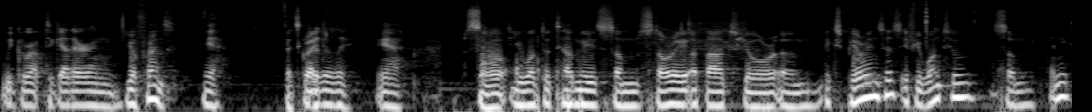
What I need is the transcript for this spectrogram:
We grew up together, and Your friends. yeah, That's great. literally, yeah. So, you want to tell me some story about your um, experiences, if you want to? Some. I think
